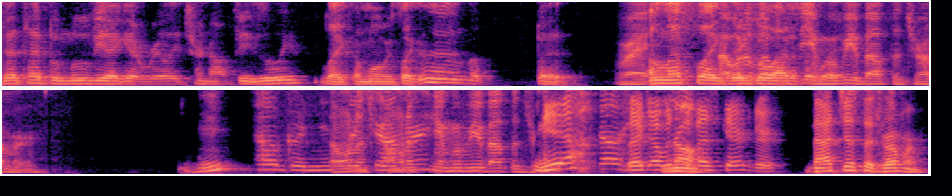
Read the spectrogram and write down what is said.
that type of movie, I get really turned off easily. Like I'm always like, eh, no. but Right. unless like I they go loved out to of see the a way. movie about the drummer. Hmm? Oh goodness, I want to. See, I want to see a movie about the drummer Yeah. The- That guy was No. the best character. Not just the drummer,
